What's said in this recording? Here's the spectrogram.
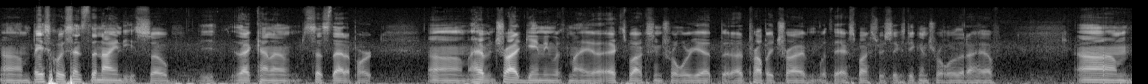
Um, basically since the 90s, so that kind of sets that apart. Um, I haven't tried gaming with my uh, Xbox controller yet, but I'd probably try with the Xbox 360 controller that I have. Um,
